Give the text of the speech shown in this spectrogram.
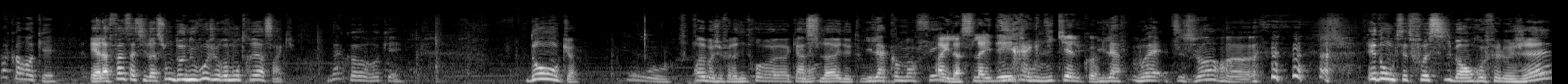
D'accord, ok. Et à la fin de cette activation, de nouveau je remonterai à 5. D'accord, ok. Donc, Ouais, bah j'ai fait la nitro avec un slide et tout. Il a commencé. Ah, il a slidé tout nickel quoi. Il a, ouais, genre. Euh, et donc cette fois-ci, bah on refait le jet.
